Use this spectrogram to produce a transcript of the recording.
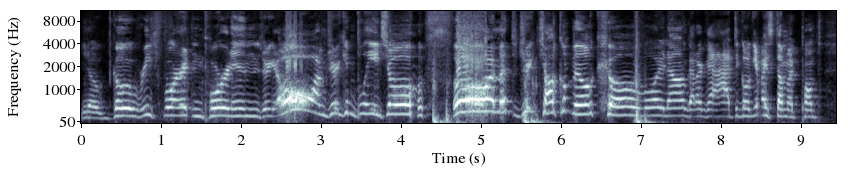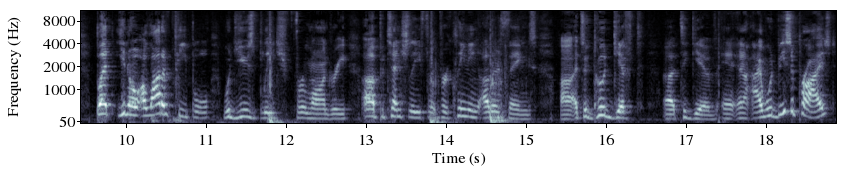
you know, go reach for it and pour it in and drink it. Oh, I'm drinking bleach. Oh, oh, I meant to drink chocolate milk. Oh boy, now I'm gonna have to go get my stomach pumped. But you know, a lot of people would use bleach for laundry, uh, potentially for, for cleaning other things. Uh, it's a good gift uh, to give, and, and, I would be surprised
